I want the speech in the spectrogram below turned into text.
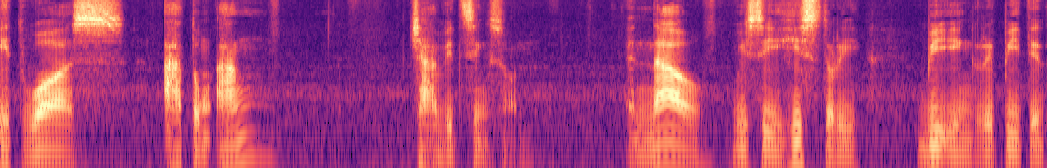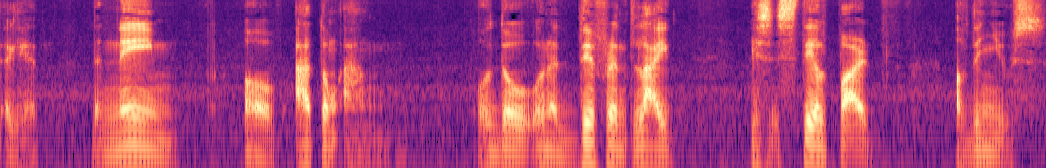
It was Atong Ang, Chavit Singson. And now we see history being repeated again. The name of Atong Ang, although on a different light, is still part of the news.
